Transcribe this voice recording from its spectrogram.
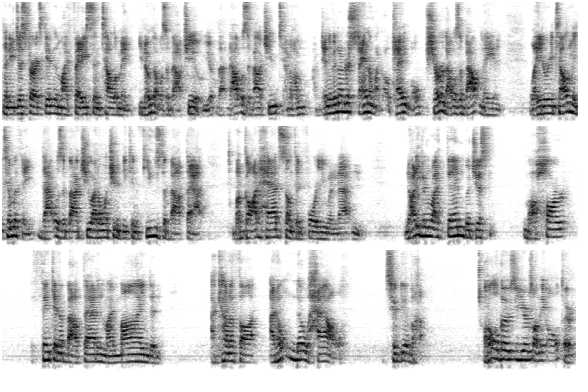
and he just starts getting in my face and telling me, you know, that was about you. That, that was about you, Tim. And I'm, I didn't even understand. I'm like, okay, well, sure, that was about me. And later he tells me, Timothy, that was about you. I don't want you to be confused about that. But God had something for you in that. And not even right then, but just my heart thinking about that in my mind. And I kind of thought, I don't know how to give up all those years on the altar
